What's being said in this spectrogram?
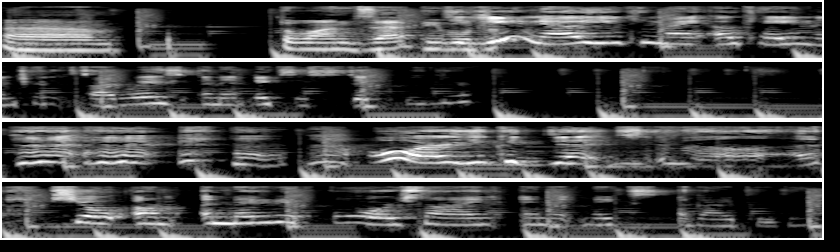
Um, the ones that people. Did you know you can write okay and then turn it sideways and it makes a stick figure? or you could just show um a negative four sign and it makes a guy pooping.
